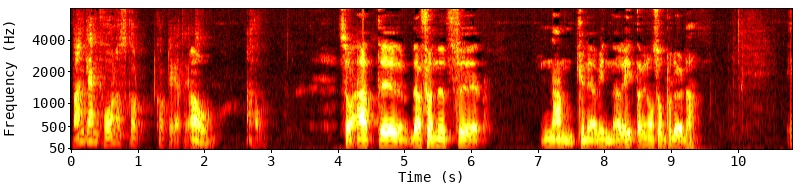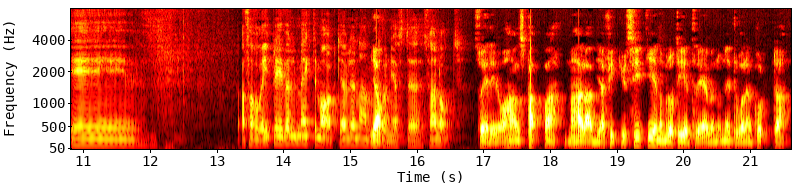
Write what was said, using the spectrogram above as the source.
Vann Glenn Kronos kort, kort E3? Ja. Jaha. Så att eh, det har funnits eh, namnkunniga vinnare. Hittar vi någon sån på lördag? Eh, favorit blir väl Make the Mark. Det är väl den namnkunnigaste så här långt. Så är det och hans pappa Maharadja fick ju sitt genombrott i E3 även om det inte var den korta.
